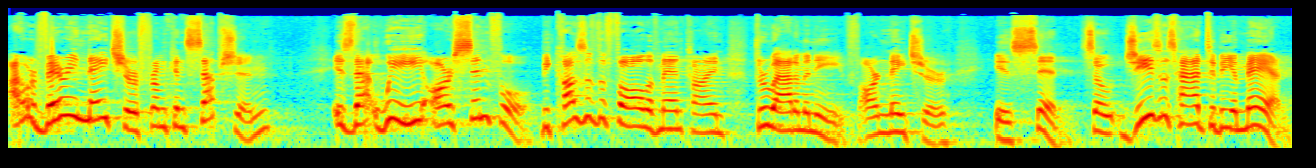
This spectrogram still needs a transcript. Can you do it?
Our very nature from conception is that we are sinful because of the fall of mankind through Adam and Eve. Our nature is sin. So Jesus had to be a man,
